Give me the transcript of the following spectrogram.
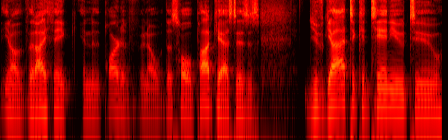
you know, that I think, in the part of you know this whole podcast is, is you've got to continue to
